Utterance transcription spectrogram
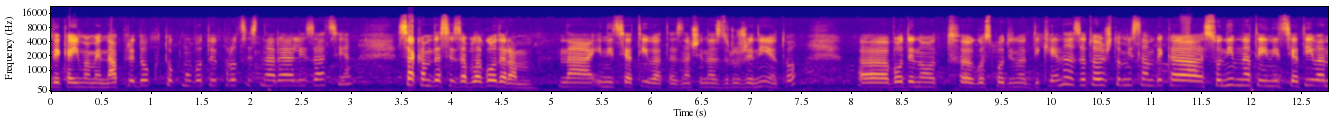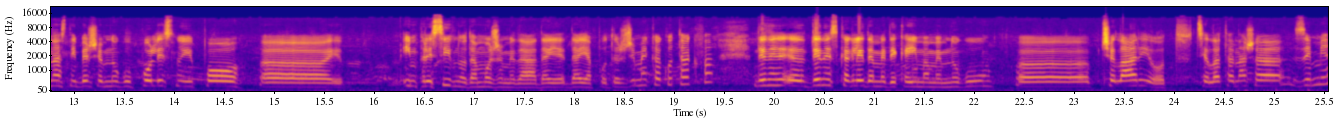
дека имаме напредок токму во тој процес на реализација. Сакам да се заблагодарам на иницијативата, значи на Сдруженијето, водено од господинот Дикена, затоа што мислам дека со нивната иницијатива нас ни беше многу полесно и по импресивно да можеме да, да, ја, да ја поддржиме како таква. денеска гледаме дека имаме многу пчелари од целата наша земја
